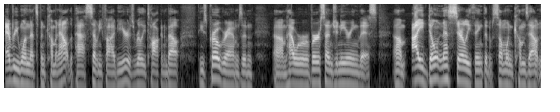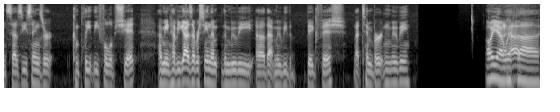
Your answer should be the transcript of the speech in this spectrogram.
everyone that's been coming out the past 75 years really talking about these programs and um, how we're reverse engineering this. Um, I don't necessarily think that if someone comes out and says these things are completely full of shit. I mean, have you guys ever seen the the movie uh, that movie The Big Fish, that Tim Burton movie? Oh yeah, I with have. uh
